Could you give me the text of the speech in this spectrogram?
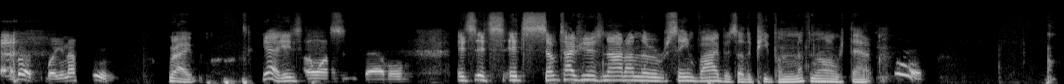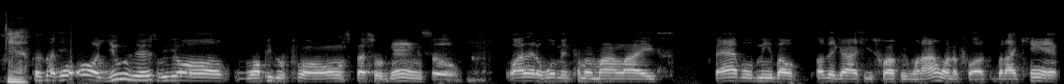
It's the best, but you're not free. Right. Yeah, it's I don't want to babble. it's it's it's sometimes you're just not on the same vibe as other people. and Nothing wrong with that. Yeah. Because like we're all users, we all want people for our own special games. So why let a woman come in my life, babble me about other guys she's fucking when I want to fuck, but I can't.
